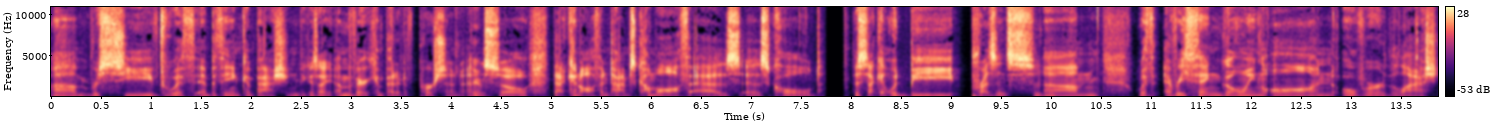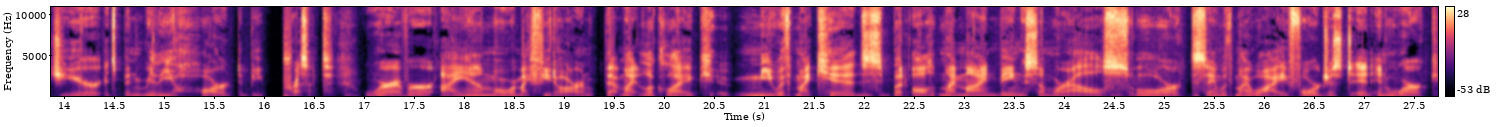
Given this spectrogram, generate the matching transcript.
um, received with empathy and compassion because I, am a very competitive person, and yeah. so that can oftentimes come off as as cold. The second would be presence. Mm-hmm. Um, with everything going on over the last year, it's been really hard to be present wherever I am or where my feet are. And that might look like me with my kids, but all my mind being somewhere else, mm-hmm. or the same with my wife, or just in, in work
